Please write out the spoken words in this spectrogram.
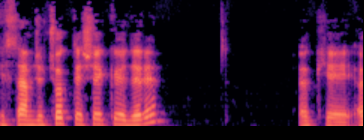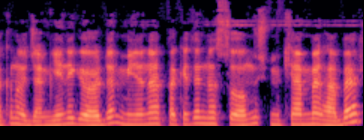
İslamcığım çok teşekkür ederim. Okey. Akın hocam yeni gördüm. Milyoner paketi nasıl olmuş? Mükemmel haber.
